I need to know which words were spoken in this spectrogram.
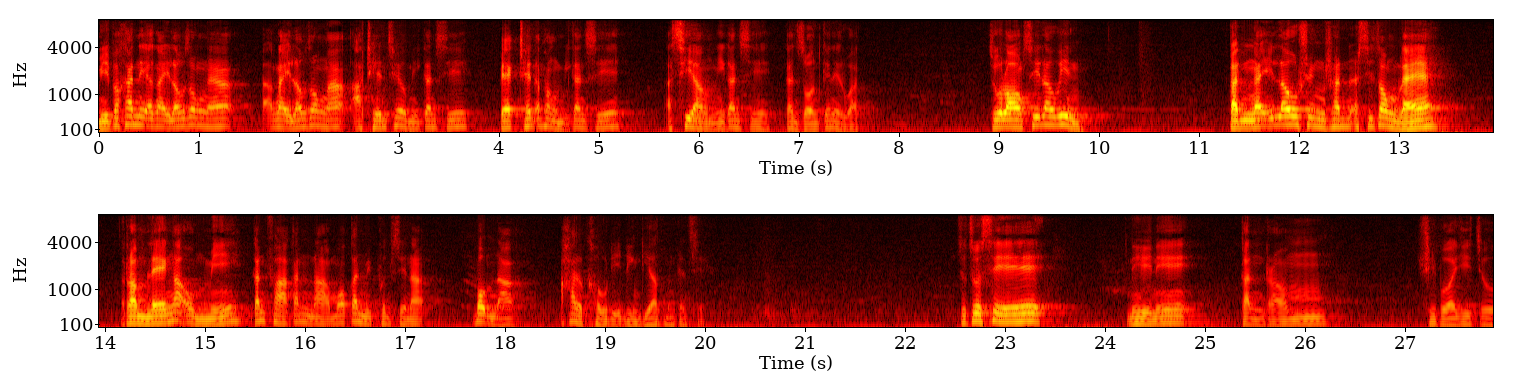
มีพระคันนี้อะไรเราต้องงะอะไรเราต้องงะอาเทนเชลมีกันสิแปกเทนอภังมีกันสิอาเซียงมีกันสิกันโซนกันในรวดจูลองสิลาวิน กันไงเล่าสิงฉันสิต้องแหลรำเลงอะอมมีกันฟ้ากันหนาวมอกันมีพุนสินะบ่มหนักฮัลเขาดีดิ่งเดียวมันกันสิจุดเสนี่นี่กันรำชีบัวยิจู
